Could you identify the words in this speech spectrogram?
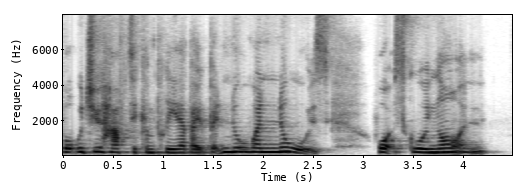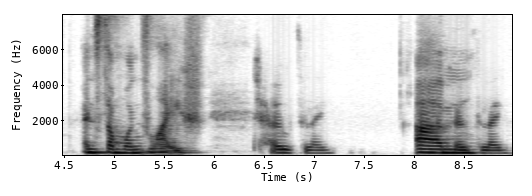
what would you have to complain about? But no one knows what's going on in someone's life. Totally. Um, totally.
